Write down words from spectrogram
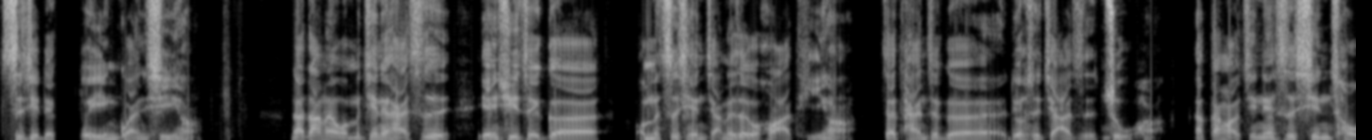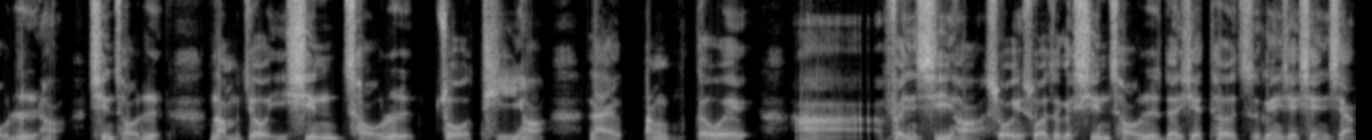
直接的对应关系哈。那当然，我们今天还是延续这个我们之前讲的这个话题哈，在谈这个六十甲子柱哈。那刚好今天是辛丑日哈，辛丑日，那我们就以辛丑日做题哈，来帮各位啊分析哈，说一说这个辛丑日的一些特质跟一些现象。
